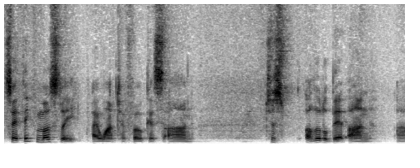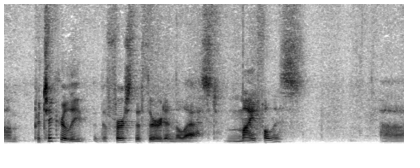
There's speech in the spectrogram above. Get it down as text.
So I think mostly I want to focus on just a little bit on um, particularly the first, the third, and the last mindfulness. Uh,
